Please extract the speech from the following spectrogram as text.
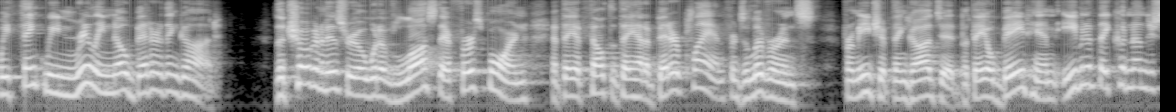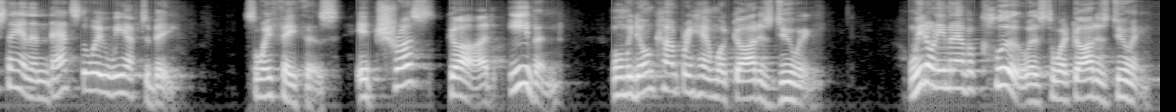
We think we really know better than God. The children of Israel would have lost their firstborn if they had felt that they had a better plan for deliverance from Egypt than God did. But they obeyed him even if they couldn't understand, and that's the way we have to be. It's the way faith is. It trusts God even when we don't comprehend what God is doing. We don't even have a clue as to what God is doing.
